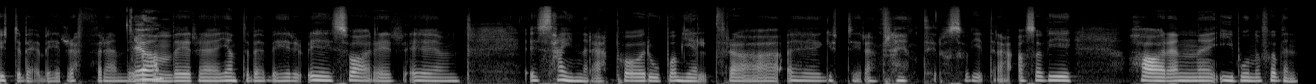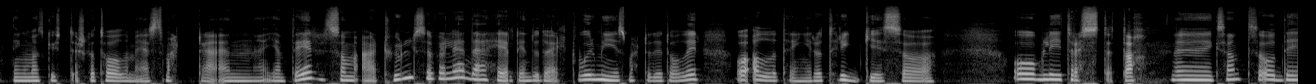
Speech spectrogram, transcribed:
guttebabyer røffere enn de Ja. behandler uh, jentebabyer. Vi svarer uh, seinere på rop om hjelp fra eh, gutter enn fra jenter osv. Altså vi har en eh, iboende forventning om at gutter skal tåle mer smerte enn jenter, som er tull, selvfølgelig. Det er helt individuelt hvor mye smerte du tåler, og alle trenger å trygges og, og bli trøstet, da. Eh, ikke sant? Og det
